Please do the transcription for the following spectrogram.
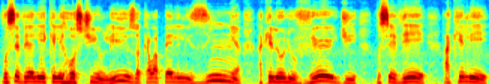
você vê ali aquele rostinho liso, aquela pele lisinha, aquele olho verde, você vê aquele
